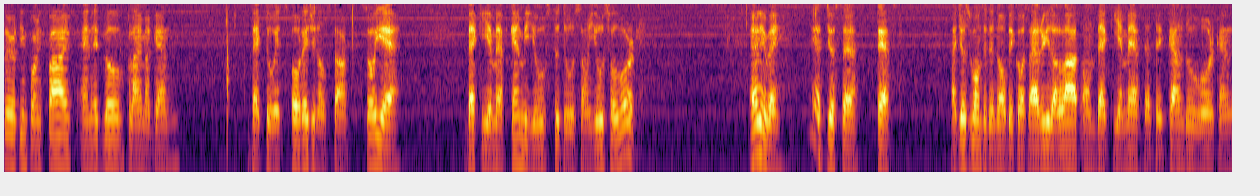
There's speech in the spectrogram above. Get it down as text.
13.5 and it will climb again back to its original start. So yeah back EMF can be used to do some useful work. Anyway it's just a test. I just wanted to know because I read a lot on back EMF that they can do work and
